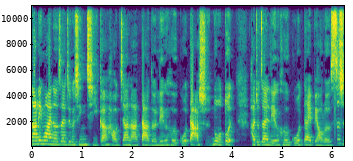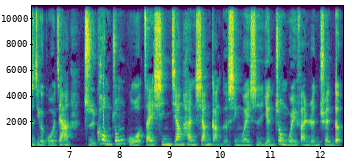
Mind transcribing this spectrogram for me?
那另外呢，在这个星期刚好加拿大的联合国大使诺顿，他就在联合国代表了四十几个国家，指控中国在新疆和香港的行为是严重违反人权的。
